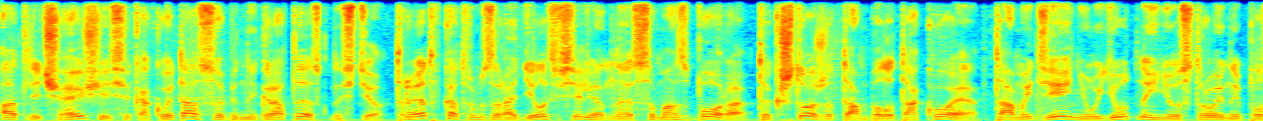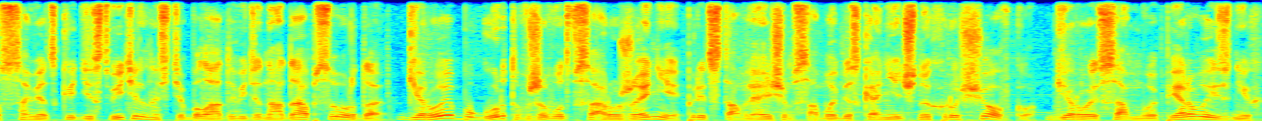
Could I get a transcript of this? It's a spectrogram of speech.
отличающийся какой-то особенной гротескностью. Тред, в котором зародилась вселенная самосбора. Так что же там было такое? Там идея неуютной и неустроенной постсоветской действительности была доведена до абсурда. Герои бугуртов живут в сооружении, представляющем собой бесконечную хрущевку. Герой самого первого из них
